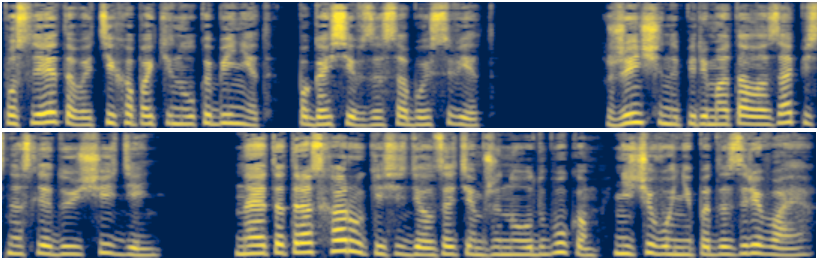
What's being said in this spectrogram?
После этого тихо покинул кабинет, погасив за собой свет. Женщина перемотала запись на следующий день. На этот раз Харуки сидел за тем же ноутбуком, ничего не подозревая.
